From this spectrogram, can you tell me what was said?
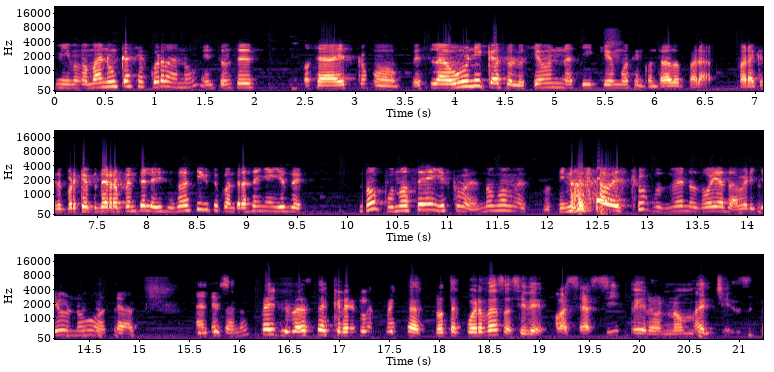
mi mamá nunca se acuerda, ¿no? Entonces, o sea, es como, es la única solución así que hemos encontrado para, para que se, porque de repente le dices, ah, sí, tu contraseña y es de, no, pues no sé, y es como, no mames, pues si no sabes tú, pues menos voy a saber yo, ¿no? O sea, la neta, ¿no? Me ayudaste a crear la cuenta, ¿no te acuerdas? Así de, o sea, sí, pero no manches.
